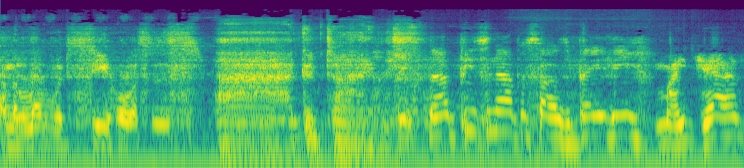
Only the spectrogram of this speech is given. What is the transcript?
I'm in love with seahorses. Ah, good times. That piece of applesauce, baby. My jazz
